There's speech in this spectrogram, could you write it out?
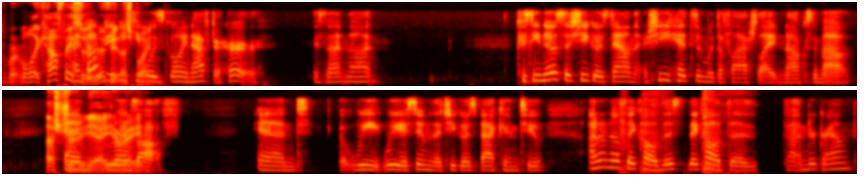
we're like halfway I through the thought movie at maybe this he point. was going after her. Is that not? Because he knows that she goes down there. She hits him with the flashlight, knocks him out, That's true. and yeah, you're runs right. off. And we we assume that she goes back into I don't know if they call this they call it the the underground.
